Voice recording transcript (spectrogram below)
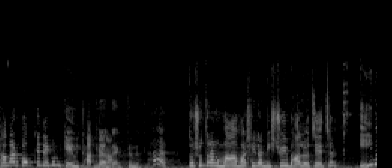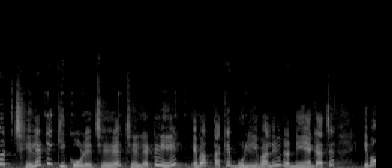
ভাঙার পক্ষে দেখুন কেউই থাকে না। হ্যাঁ তো সুতরাং মা মাসিরা নিশ্চয়ই ভালো চেয়েছেন। এইবার ছেলেটি কি করেছে ছেলেটি এবার তাকে ভুলিয়ে ভালিয়ে নিয়ে গেছে এবং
